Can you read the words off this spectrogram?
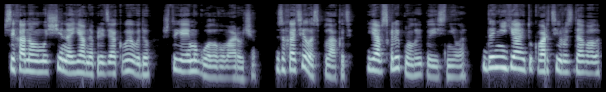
Психанул мужчина, явно придя к выводу, что я ему голову морочу. Захотелось плакать. Я всхлипнула и пояснила. Да не я эту квартиру сдавала.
